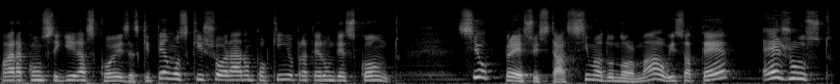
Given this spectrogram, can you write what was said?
para conseguir as coisas, que temos que chorar um pouquinho para ter um desconto. Se o preço está acima do normal, isso até é justo.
